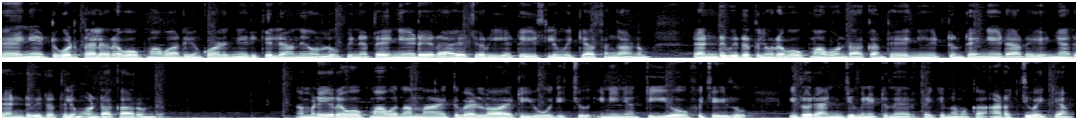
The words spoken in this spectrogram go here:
തേങ്ങ ഇട്ട് കൊടുത്താൽ റവ ഉപ്മാവ് അധികം കുഴഞ്ഞിരിക്കില്ല എന്നേ ഉള്ളൂ. പിന്നെ തേങ്ങയുടേതായ ചെറിയ ടേസ്റ്റിലും വ്യത്യാസം കാണും. രണ്ട് വിധത്തിലും റവ ഉപ്മാവ് ഉണ്ടാക്കാൻ തേങ്ങ ഇട്ടും തേങ്ങ ഇടാതെയും ഞാൻ രണ്ട് വിധത്തിലും ഉണ്ടാക്കാറുണ്ട്. നമ്മുടെ ഈ റവ നന്നായിട്ട് വെള്ളമായിട്ട് യോജിച്ചു. ഇനി ഞാൻ തീ ഓഫ് ചെയ്തു. ഇതൊരു അഞ്ച് മിനിറ്റ് നേരത്തേക്ക് നമുക്ക് അടച്ചു വയ്ക്കാം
